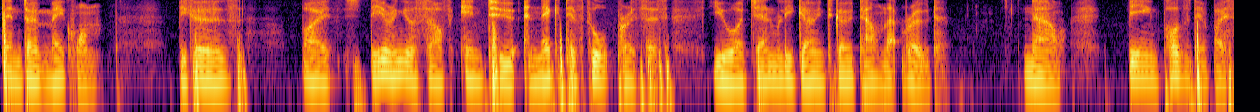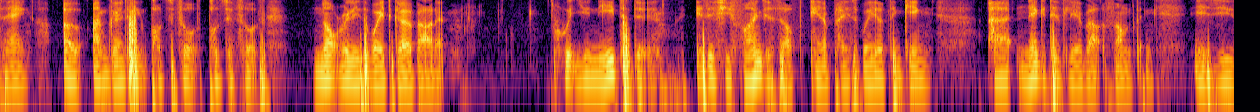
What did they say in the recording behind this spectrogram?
then don't make one. Because by steering yourself into a negative thought process, you are generally going to go down that road. Now, being positive by saying, oh, I'm going to think positive thoughts, positive thoughts, not really the way to go about it. What you need to do is if you find yourself in a place where you're thinking uh, negatively about something, is you,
